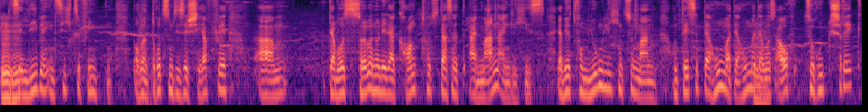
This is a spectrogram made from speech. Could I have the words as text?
diese Liebe in sich zu finden, aber trotzdem diese Schärfe, ähm, der was selber noch nicht erkannt hat, dass er ein Mann eigentlich ist. Er wird vom Jugendlichen zum Mann. Und deshalb der Hummer, der Hummer, der was auch zurückschreckt,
